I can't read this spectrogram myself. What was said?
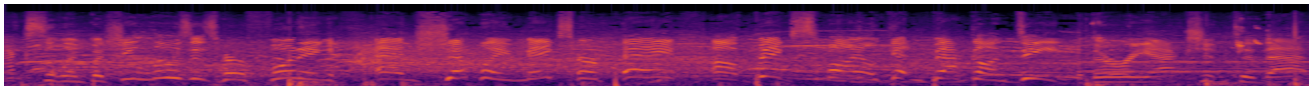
excellent, but she loses her footing, and Shelley makes her pay. A big smile getting back on deep. The reaction to that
